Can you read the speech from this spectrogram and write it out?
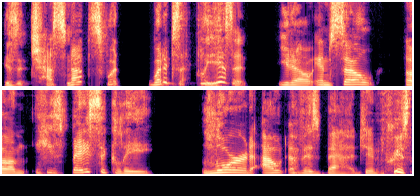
is it chestnuts? What what exactly is it? You know, and so um, he's basically lured out of his bed. You know, he's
